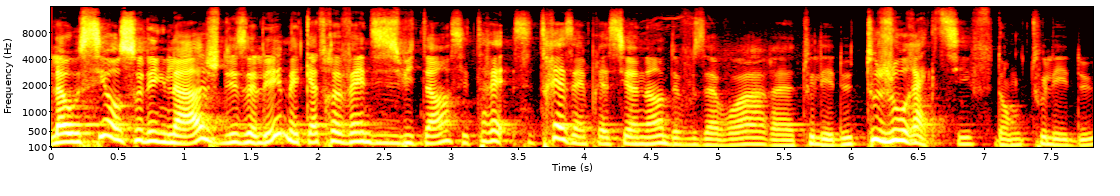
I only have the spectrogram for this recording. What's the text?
Là aussi, on souligne l'âge, désolé, mais 98 ans, c'est très, impressionnant de vous avoir euh, tous les deux, toujours actifs, donc tous les deux.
